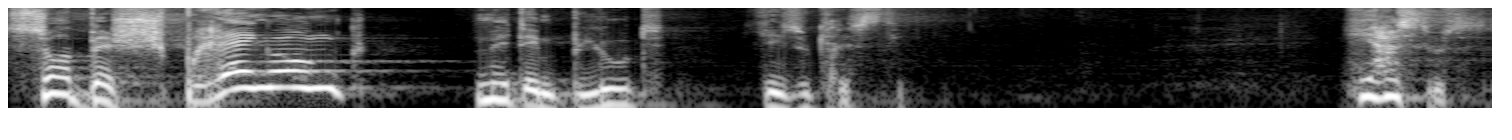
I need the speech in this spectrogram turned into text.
zur Besprengung mit dem Blut Jesu Christi. Hier hast du es.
